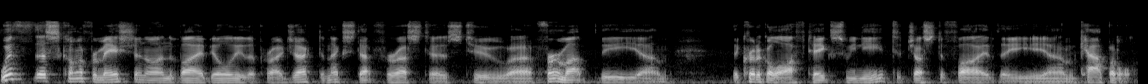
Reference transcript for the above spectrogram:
With this confirmation on the viability of the project, the next step for us is to uh, firm up the um, the critical offtakes we need to justify the um, capital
